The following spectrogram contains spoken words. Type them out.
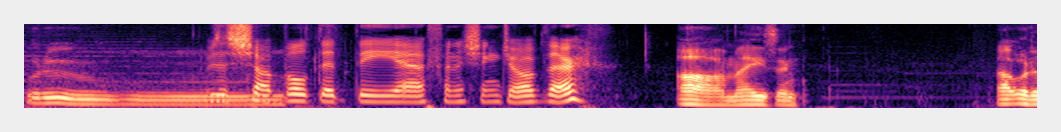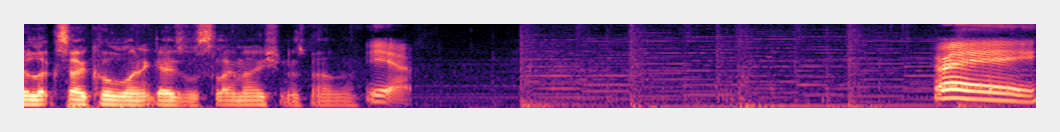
Woo-doo. It was a shovel did the uh, finishing job there. Oh, amazing. That would have looked so cool when it goes all slow motion as well. Though. Yeah. Hooray!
